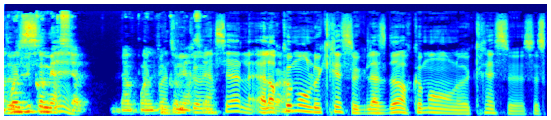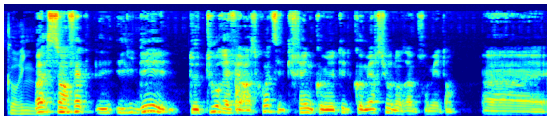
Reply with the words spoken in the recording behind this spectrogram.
point de vue commercial. D'un point de vue commercial. Alors comment on le crée ce glace d'or? Comment on le crée ce, scoring bah, C'est en fait l'idée de tout Referral Squad, c'est de créer une communauté de commerciaux dans un premier temps. Euh,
